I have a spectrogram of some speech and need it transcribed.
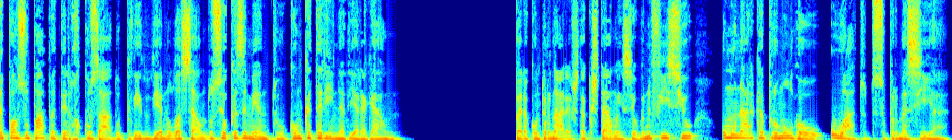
após o Papa ter recusado o pedido de anulação do seu casamento com Catarina de Aragão. Para contornar esta questão em seu benefício, o monarca promulgou o ato de supremacia.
